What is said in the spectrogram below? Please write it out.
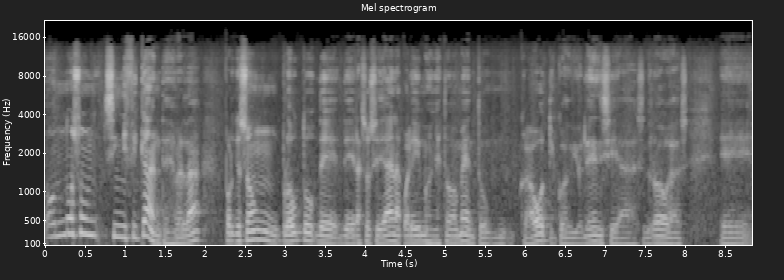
o, no son significantes, ¿verdad? Porque son producto de, de, la sociedad en la cual vivimos en este momento, caótico de violencias, drogas, eh,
